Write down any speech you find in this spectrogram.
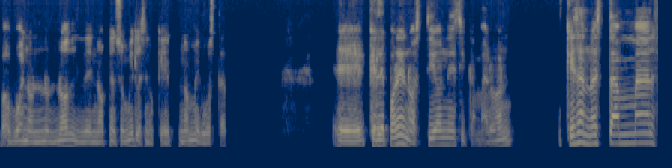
o bueno, no, de no consumirla, sino que no me gusta. Eh, que le ponen ostiones y camarón, que esa no está mal,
